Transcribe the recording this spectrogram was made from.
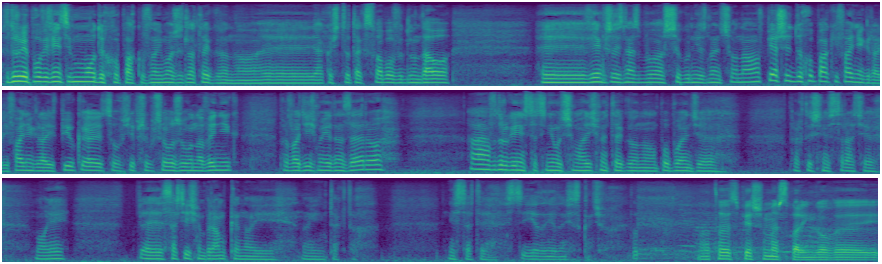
w drugiej połowie więcej młodych chłopaków, no i może dlatego no, e, jakoś to tak słabo wyglądało. E, większość z nas była szczególnie zmęczona. W pierwszej do chłopaki fajnie grali, fajnie grali w piłkę, co się prze- przełożyło na wynik. Prowadziliśmy 1-0, a w drugiej niestety nie utrzymaliśmy tego no, po błędzie, praktycznie stracie mojej. E, straciliśmy bramkę, no i, no i tak to niestety 1-1 się skończyło. No to jest pierwszy mecz sparingowy.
